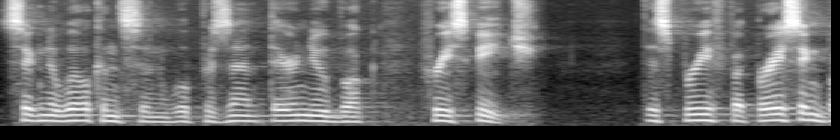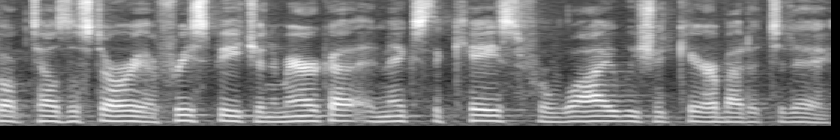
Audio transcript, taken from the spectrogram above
Signe Wilkinson will present their new book, Free Speech. This brief but bracing book tells the story of free speech in America and makes the case for why we should care about it today.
